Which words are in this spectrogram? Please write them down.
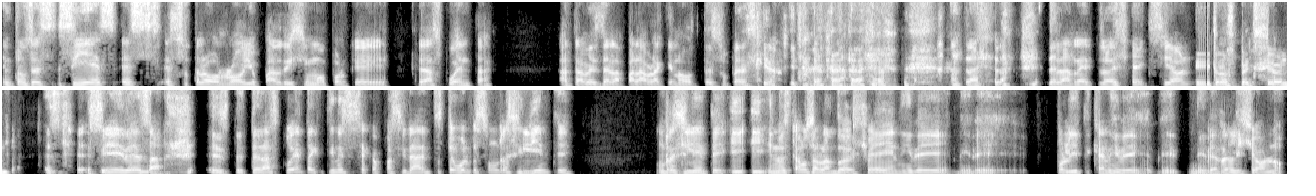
Entonces, sí es, es, es otro rollo padrísimo porque te das cuenta a través de la palabra que no te supe decir ahorita, a través de la, de la retrospección. Introspección. Sí, de esa. Este, te das cuenta que tienes esa capacidad, entonces te vuelves un resiliente, un resiliente. Y, no estamos hablando de fe, ni de, ni política, ni de, de religión, ¿no?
